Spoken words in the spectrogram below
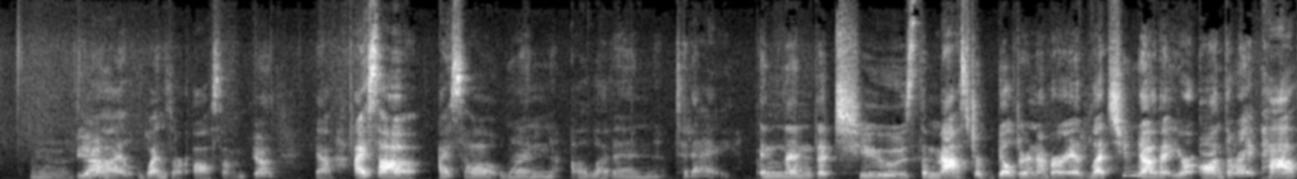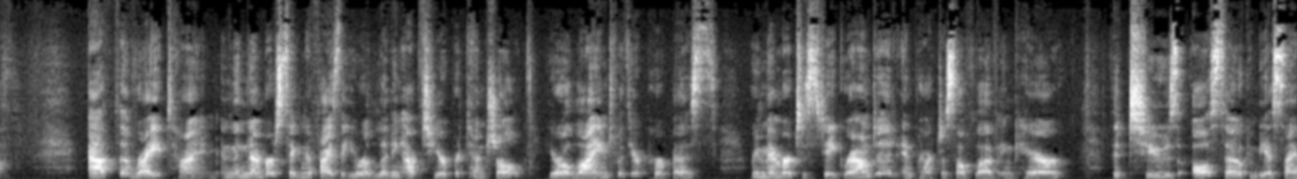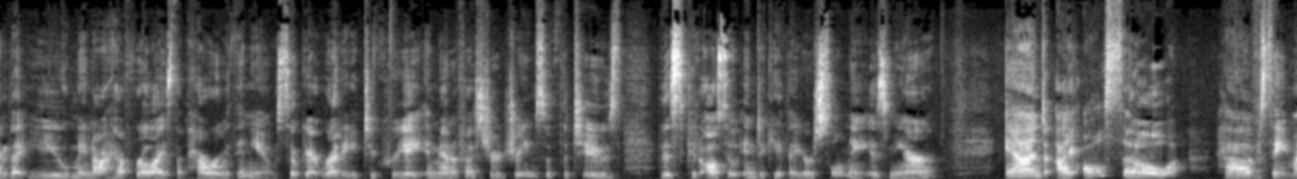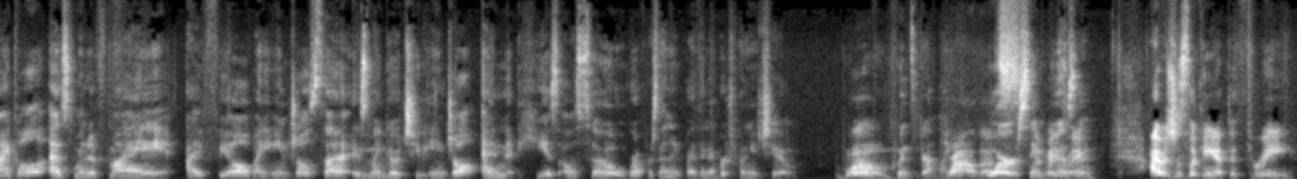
Yeah. Uh, ones are awesome. Yeah. Yeah, I saw I saw one eleven today, and then the twos, the master builder number. It lets you know that you're on the right path at the right time, and the number signifies that you are living up to your potential. You're aligned with your purpose. Remember to stay grounded and practice self love and care. The twos also can be a sign that you may not have realized the power within you. So get ready to create and manifest your dreams with the twos. This could also indicate that your soulmate is near. And I also have Saint Michael as one of my, I feel, my angels. That is my mm. go to angel. And he is also represented by the number 22, Whoa. coincidentally. Wow, that's or synchronistic. amazing. I was just looking at the three,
